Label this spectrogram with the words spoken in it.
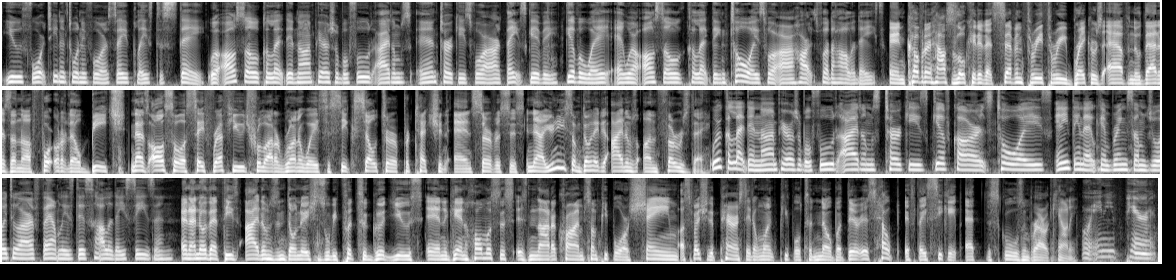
youth 14 to 24 a safe place to stay. We're also collecting non perishable food items and turkeys for our Thanksgiving giveaway, and we're also collecting toys for our Hearts for the Holidays. And Covenant House is located at 733 Breakers Avenue. That is on uh, Fort Lauderdale Beach. And that is also a safe refuge for a lot of runaways to seek shelter, protection, and services. Now, you need some donated items on Thursday. We're collecting non perishable food items, turkeys, gift cards, toys, anything that can bring some joy to our families this holiday season. And I know that these items and donations will be put to good use. And again, homelessness is not a crime. Some people are ashamed, especially the parents. They don't want people to know, but there is help if they seek it at the schools in Broward County. Or any parent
